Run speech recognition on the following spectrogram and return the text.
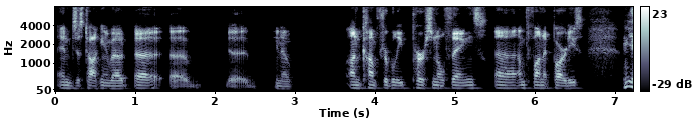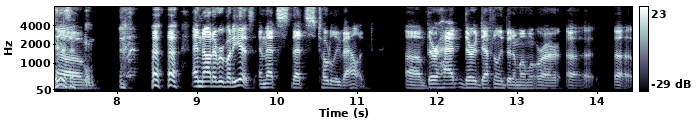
and just talking about uh, uh, uh you know uncomfortably personal things. Uh, I'm fun at parties. Um, and not everybody is, and that's that's totally valid. Um, there had there had definitely been a moment where uh, uh,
